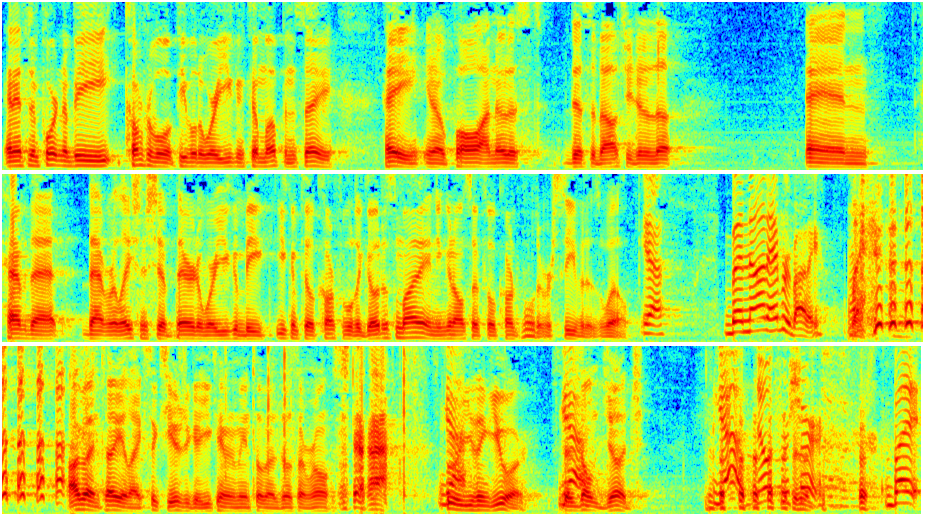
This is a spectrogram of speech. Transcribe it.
And it's important to be comfortable with people to where you can come up and say, hey, you know, Paul, I noticed this about you, da, da, da. and have that that relationship there to where you can be you can feel comfortable to go to somebody and you can also feel comfortable to receive it as well. yeah. But not everybody. Like, I'll go ahead and tell you, like six years ago, you came to me and told me I was doing something wrong. Who Yeah. do you think you are? Says Yeah. don't judge. yeah, no, for sure. But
